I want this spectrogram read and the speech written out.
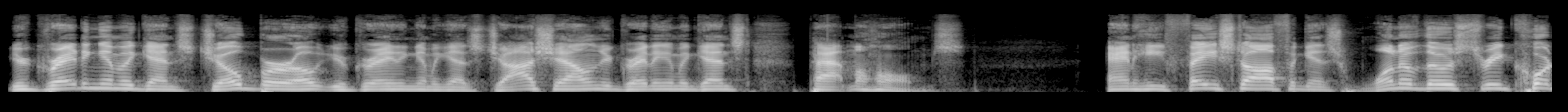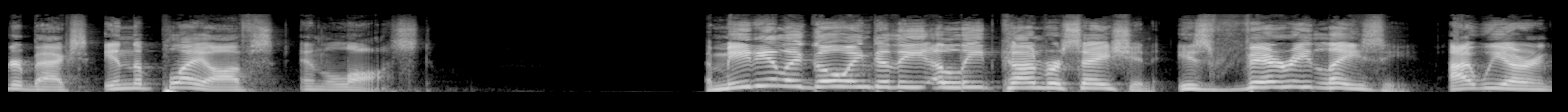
You're grading him against Joe Burrow. You're grading him against Josh Allen. You're grading him against Pat Mahomes. And he faced off against one of those three quarterbacks in the playoffs and lost. Immediately going to the elite conversation is very lazy. I, we are in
